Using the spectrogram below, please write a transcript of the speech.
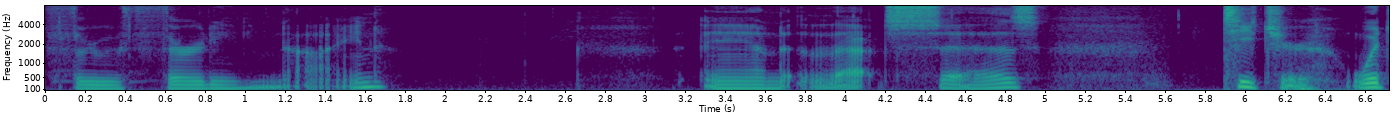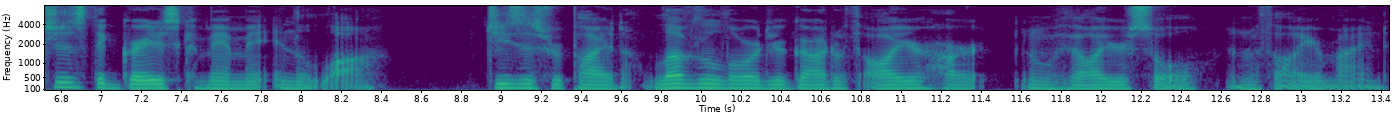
through 39. And that says, Teacher, which is the greatest commandment in the law? Jesus replied, Love the Lord your God with all your heart, and with all your soul, and with all your mind.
